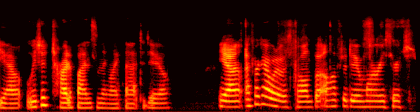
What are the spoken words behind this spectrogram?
Yeah, we should try to find something like that to do. Yeah, I forgot what it was called, but I'll have to do more research.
